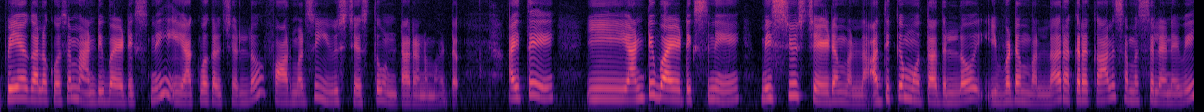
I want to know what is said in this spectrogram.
ఉపయోగాల కోసం యాంటీబయాటిక్స్ని ఈ ఆక్వాకల్చర్లో ఫార్మర్స్ యూస్ చేస్తూ ఉంటారన్నమాట. అయితే ఈ యాంటీబయాటిక్స్ని మిస్యూజ్ చేయడం వల్ల అధిక మోతాదుల్లో ఇవ్వడం వల్ల రకరకాల సమస్యలు అనేవి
